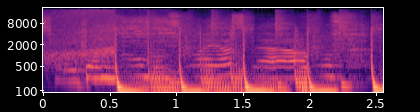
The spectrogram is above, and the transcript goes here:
Take a moment for yourself.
